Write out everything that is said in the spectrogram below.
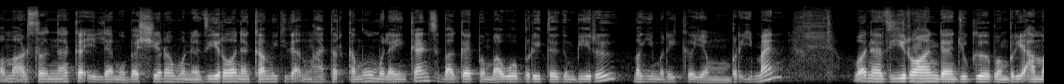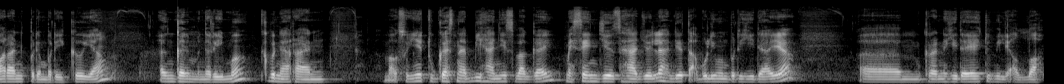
wa ma arsalnaka illa mubashiran wa nadhira dan kami tidak menghantar kamu melainkan sebagai pembawa berita gembira bagi mereka yang beriman. Wa nadhiran dan juga memberi amaran kepada mereka yang enggan menerima kebenaran. Maksudnya tugas Nabi hanya sebagai messenger sahajalah. Dia tak boleh memberi hidayah um, kerana hidayah itu milik Allah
